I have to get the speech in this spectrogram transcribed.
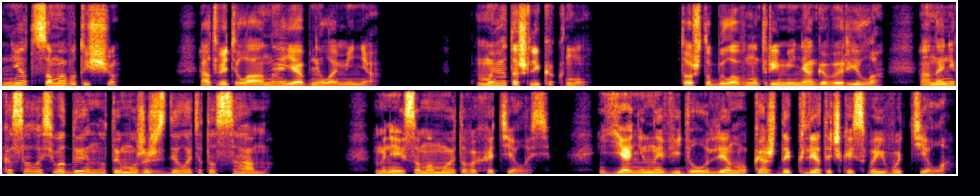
«Нет, сама вот ищу», — ответила она и обняла меня. Мы отошли к окну. То, что было внутри меня, говорило, она не касалась воды, но ты можешь сделать это сам. Мне и самому этого хотелось. Я ненавидел Лену каждой клеточкой своего тела.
